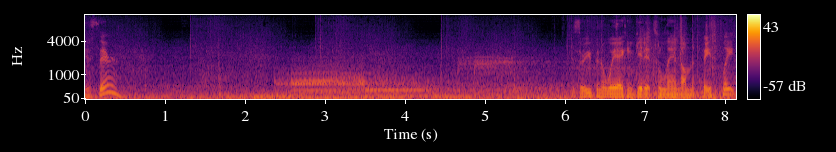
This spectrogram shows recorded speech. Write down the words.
Is there? Is there even a way I can get it to land on the faith plate?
